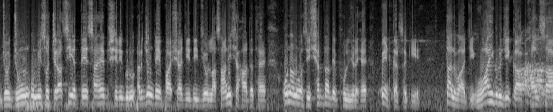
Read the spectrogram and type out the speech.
ਜੋ ਜੂਨ 1984 ਅਤੇ ਸਾਹਿਬ ਸ੍ਰੀ ਗੁਰੂ ਅਰਜਨ ਦੇਵ ਪਾਤਸ਼ਾਹ ਜੀ ਦੀ ਜੋ ਲਾਸਾਨੀ ਸ਼ਹਾਦਤ ਹੈ, ਉਹਨਾਂ ਨੂੰ ਅਸੀਂ ਸ਼ਰਧਾ ਦੇ ਫੁੱਲ ਜਿਹੜੇ ਹੈ ਭੇਂਟ ਕਰ ਸਕੀਏ। ਧੰਨਵਾਦ ਜੀ। ਵਾਹਿਗੁਰੂ ਜੀ ਕਾ ਖਾਲਸਾ,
